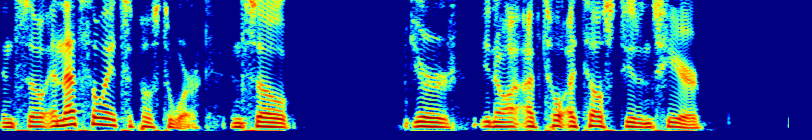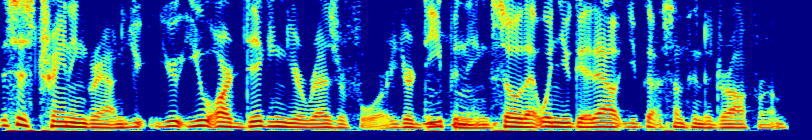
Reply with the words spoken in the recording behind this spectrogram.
and so and that's the way it's supposed to work. And so you're you know i've told i tell students here this is training ground. You you, you are digging your reservoir you're mm-hmm. deepening so that when you get out you've got something to draw from.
